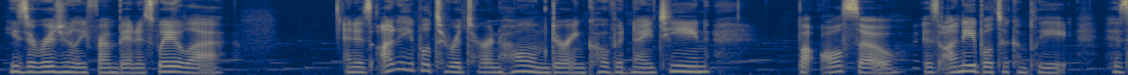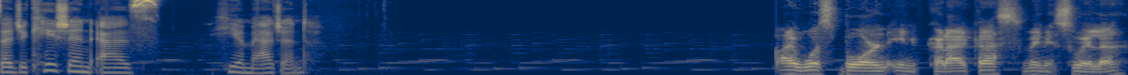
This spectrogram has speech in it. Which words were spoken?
He's originally from Venezuela and is unable to return home during COVID 19, but also is unable to complete his education as he imagined. I was born in Caracas, Venezuela.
